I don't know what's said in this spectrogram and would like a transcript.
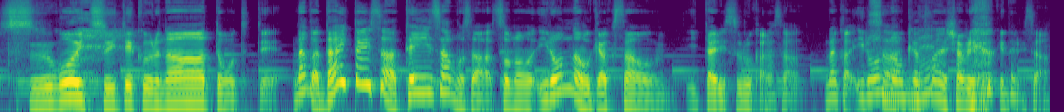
すごいついてくるなーって思ってて。なんか大体さ店員さんもさそのいろんなお客さんいたりするからさなんかいろんなお客さんに喋りかけたりさ、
